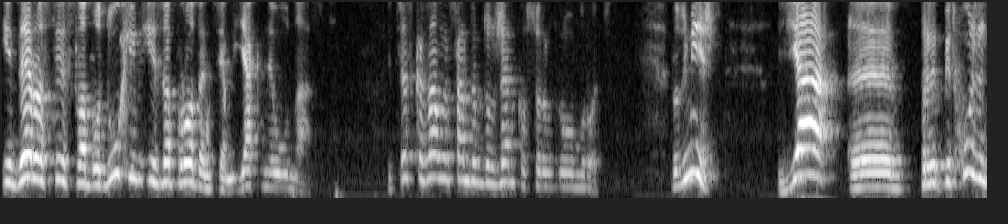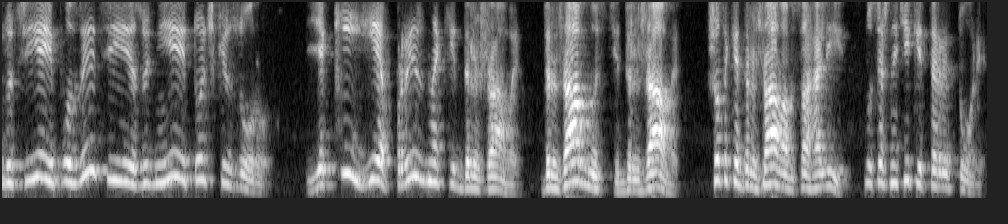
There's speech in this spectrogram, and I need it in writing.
і де рости слабодухим і запроданцям, як не у нас. І це сказав Олександр Довженко в 42-му році. Розумієш, я е, підходжу до цієї позиції з однієї точки зору, які є признаки держави, державності держави. Що таке держава взагалі? Ну це ж не тільки територія,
